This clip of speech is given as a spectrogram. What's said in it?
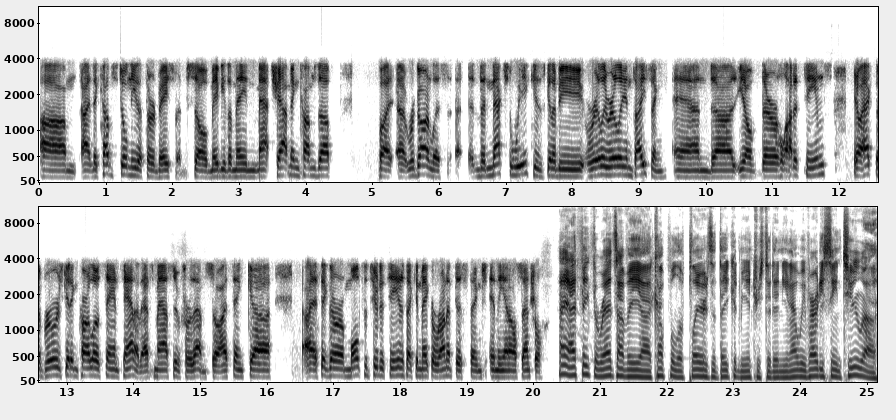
Um, uh, the Cubs still need a third baseman. So maybe the main Matt Chapman comes up. But uh, regardless, uh, the next week is going to be really, really enticing. And, uh, you know, there are a lot of teams. You know, heck, the Brewers getting Carlos Santana. That's massive for them. So I think uh, I think there are a multitude of teams that can make a run at this thing in the NL Central. Hey, I think the Reds have a uh, couple of players that they could be interested in. You know, we've already seen two uh,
